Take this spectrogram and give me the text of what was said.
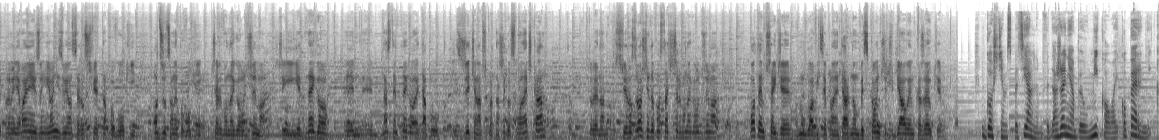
y, promieniowanie jonizujące rozświetla powłoki, odrzucone powłoki czerwonego olbrzyma, czyli jednego następnego etapu z życia na przykład naszego Słoneczka, które nam po prostu się rozrośnie do postaci czerwonego olbrzyma, potem przejdzie w mgławicę planetarną, by skończyć białym karzełkiem. Gościem specjalnym wydarzenia był Mikołaj Kopernik.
